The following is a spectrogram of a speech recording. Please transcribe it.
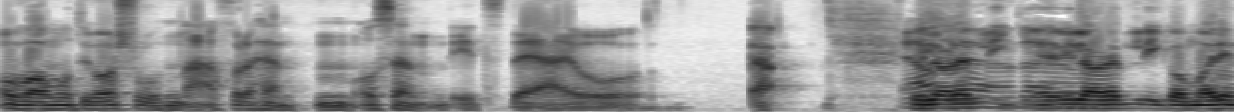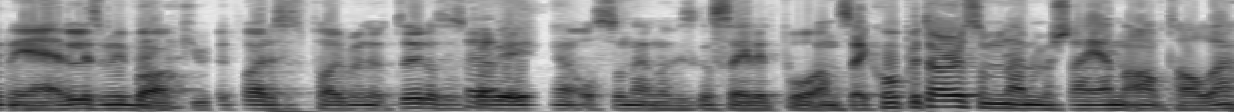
og hva motivasjonen er for å hente den og sende den dit. Det er jo ja. Vi lar, den ligge, jo- vi lar den ligge og marinere liksom, i bakhuet et par, par minutter. Og så skal vi eh, også nevne at vi skal se litt på Ansek Kopitar, som nærmer seg en avtale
